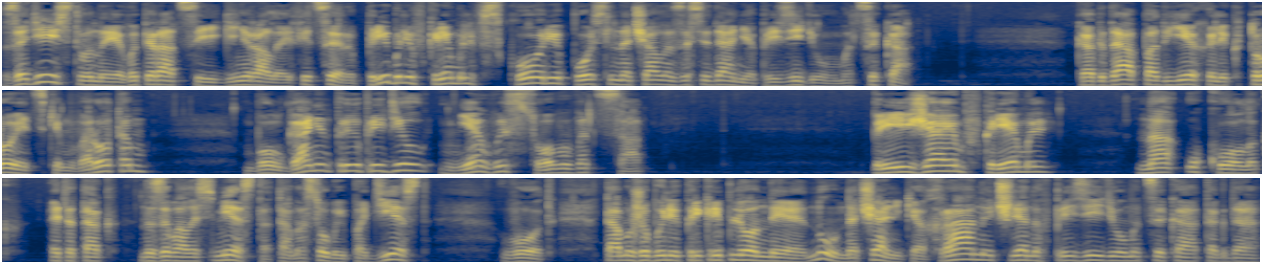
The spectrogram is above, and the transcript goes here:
Задействованные в операции генералы и офицеры прибыли в Кремль вскоре после начала заседания Президиума ЦК. Когда подъехали к Троицким воротам, Булганин предупредил не высовываться. Приезжаем в Кремль на Уколок, это так называлось место, там особый подъезд, вот. Там уже были прикрепленные, ну, начальники охраны, членов президиума ЦК тогда.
